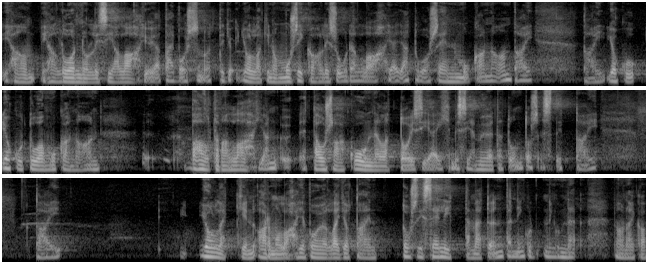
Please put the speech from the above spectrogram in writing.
ihan, ihan luonnollisia lahjoja, tai voisi sanoa, että jollakin on musikaalisuuden lahja ja tuo sen mukanaan, tai, tai joku, joku tuo mukanaan valtavan lahjan, että osaa kuunnella toisia ihmisiä myötätuntoisesti, tai, tai jollekin armolahja voi olla jotain tosi selittämätöntä, niin kuin, niin kuin ne on aika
